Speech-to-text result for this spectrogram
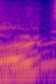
Uhum.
